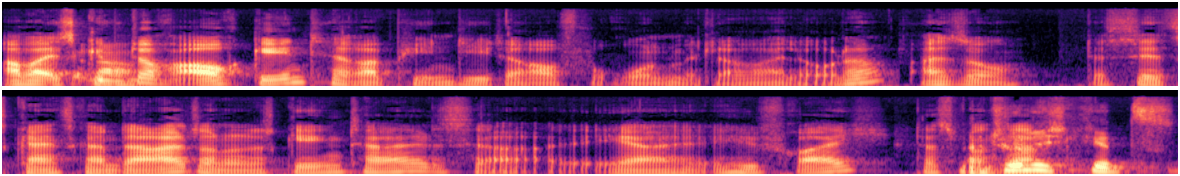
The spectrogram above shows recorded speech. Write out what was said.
aber es gibt Genau. doch auch Gentherapien, die darauf beruhen mittlerweile, oder? Also, das ist jetzt kein Skandal, sondern das Gegenteil, das ist ja eher hilfreich, dass man Natürlich gibt es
